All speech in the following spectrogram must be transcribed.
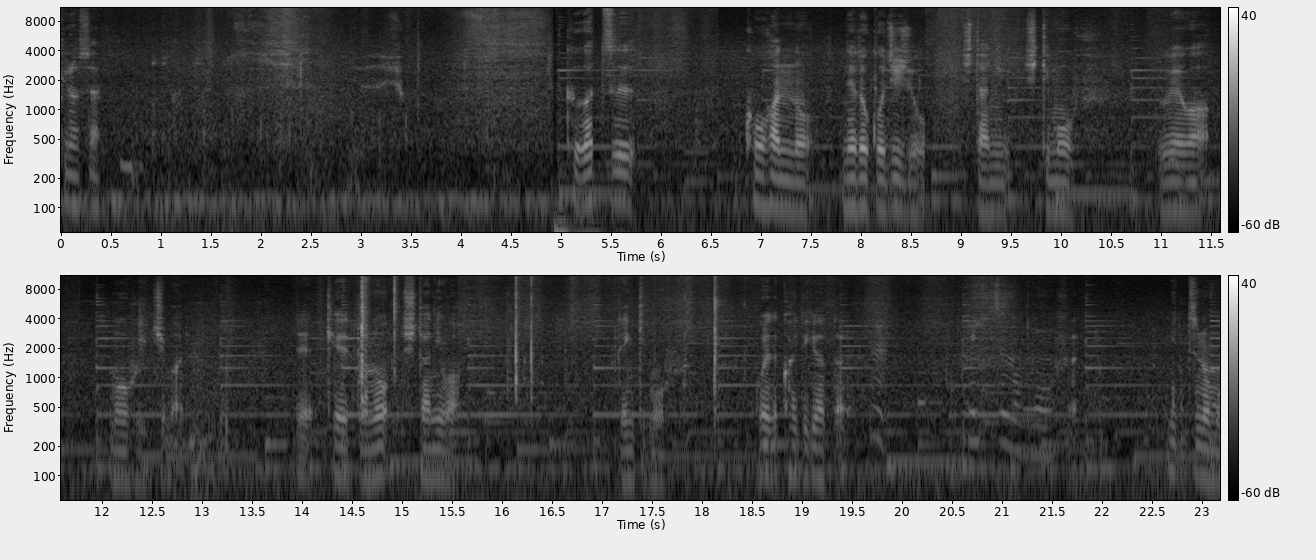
来なさい、9月後半の寝床事情下に敷毛布上は毛布1枚でケイトの下には電気毛布。これで快適だったら。三つの毛3つの毛布。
